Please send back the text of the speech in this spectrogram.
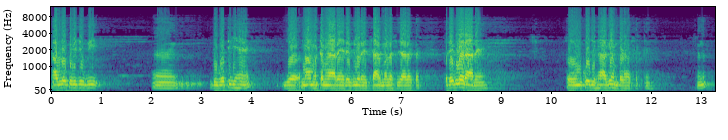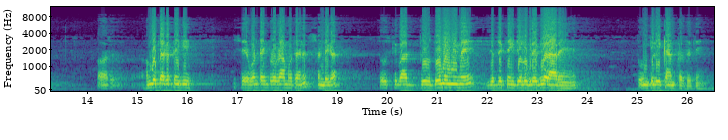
आप लोग के भी जो भी डिबोटी हैं, जो नाम हटा में आ रहे हैं रेगुलर है, चार माला से ज़्यादा कर रेगुलर आ रहे हैं तो उनको जो है आगे हम बढ़ा सकते हैं, है ना? और हम लोग क्या करते हैं कि जैसे वन टाइम प्रोग्राम होता है ना संडे का तो उसके बाद दो दो महीने में जब देखते हैं कि जो लोग रेगुलर आ रहे हैं तो उनके लिए कैंप कर देते हैं।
